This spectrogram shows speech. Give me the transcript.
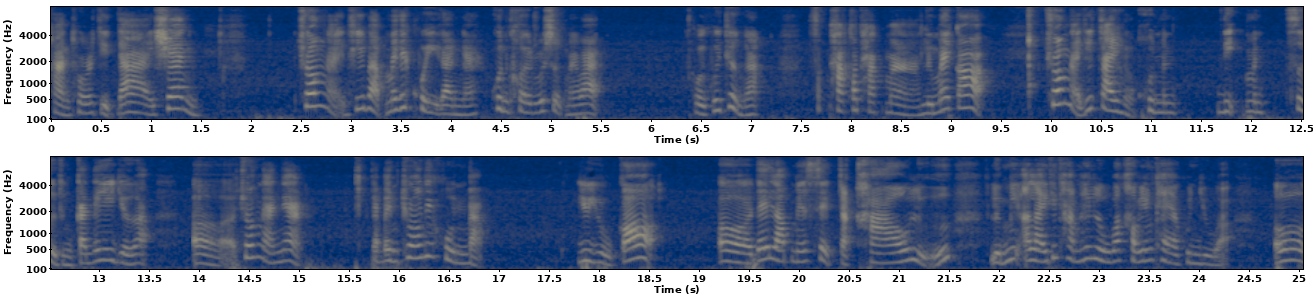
ผ่านโทรจิตได้ เช่น ช่วงไหนที่แบบไม่ได้คุยกันนะ คุณเคยรู้สึกไหมว่าโหยคุยถึงอะสักพักเขาทักมา หรือไม่ก็ช่วงไหนที่ใจของคุณมันดิมันสื่อถึงกันได้เยอะๆอะเอ่อช่วงนั้นเนี่ย จะเป็นช่วงที่คุณแบบ อยู่ๆก็เออได้รับเมสเซจจากเขาหรือ หรือมีอะไรที่ทำให้รู้ว่าเขายังแคร์คุณอยู่อะเออ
